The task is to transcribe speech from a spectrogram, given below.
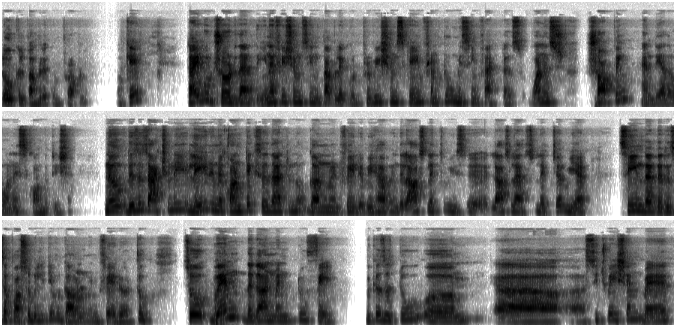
local public good problem. Okay, Tiebout showed that the inefficiency in public good provisions came from two missing factors. One is shopping and the other one is competition. Now, this is actually laid in a context that you know government failure. We have in the last lecture, we, uh, last last lecture, we had seen that there is a possibility of government failure too. So when the government do fail, because of two um, uh, situation where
